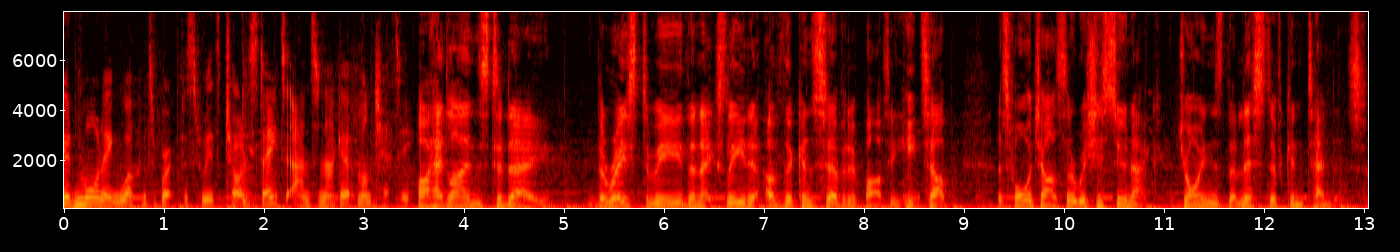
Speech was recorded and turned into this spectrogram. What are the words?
Good morning. Welcome to Breakfast with Charlie Stayt and Naga Munchetty. Our headlines today. The race to be the next leader of the Conservative Party heats up as former Chancellor Rishi Sunak joins the list of contenders.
